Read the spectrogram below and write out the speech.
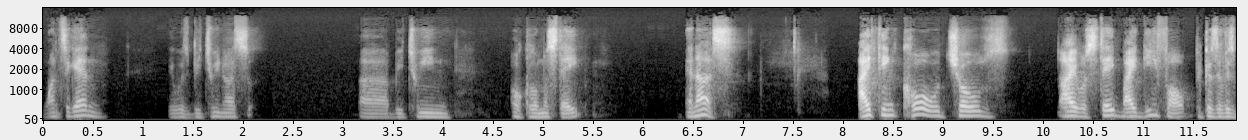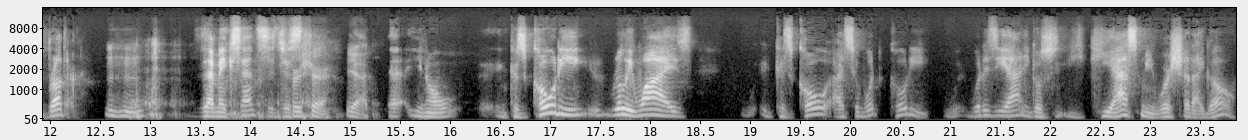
once again, it was between us, uh, between Oklahoma State and us. I think Cole chose Iowa State by default because of his brother. Mm-hmm. Does that make sense? It's just For sure. Yeah. uh, you know, because Cody really wise. Because Cole, I said, "What Cody? What is he at?" He goes, "He asked me where should I go,"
